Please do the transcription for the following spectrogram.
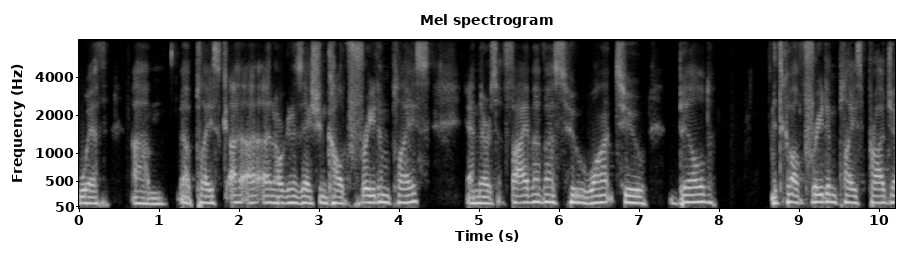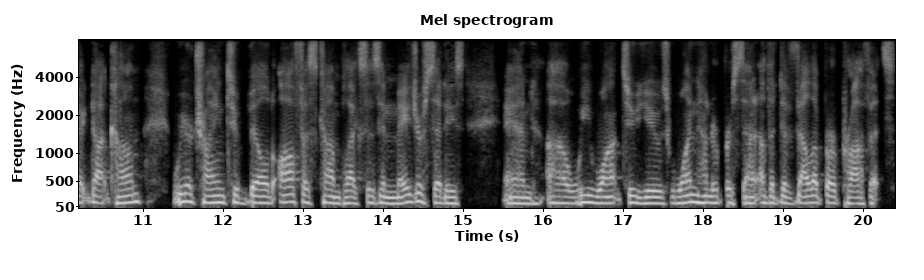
with um, a place, uh, an organization called Freedom Place. And there's five of us who want to build it's called freedomplaceproject.com. We are trying to build office complexes in major cities, and uh, we want to use 100% of the developer profits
